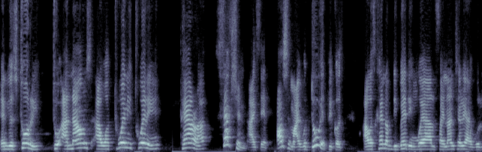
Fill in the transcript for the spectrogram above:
and your story to announce our 2020 para section." I said, "Awesome! I would do it because." I was kind of debating, well, financially, I will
